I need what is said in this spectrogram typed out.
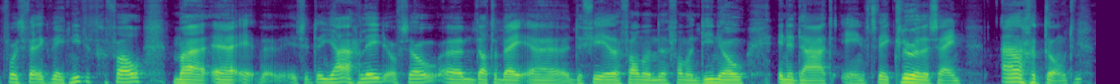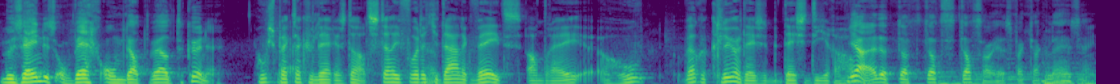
voor zover ik weet niet het geval, maar eh, is het een jaar geleden of zo, ehm, dat er bij eh, de veren van een, van een dino inderdaad één of twee kleuren zijn aangetoond. We zijn dus op weg om dat wel te kunnen. Hoe spectaculair is dat? Stel je voor dat je dadelijk weet, André, hoe, welke kleur deze, deze dieren hadden. Ja, dat, dat, dat, dat zou heel spectaculair zijn.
